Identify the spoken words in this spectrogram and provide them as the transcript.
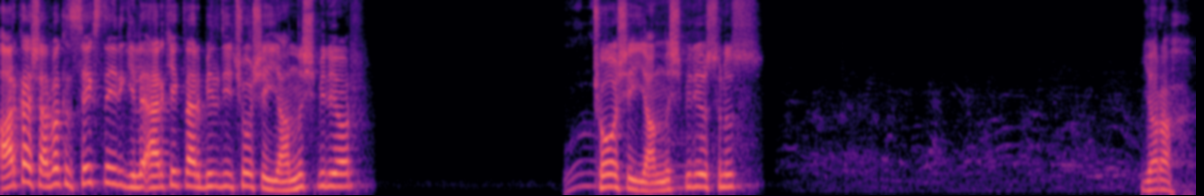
Arkadaşlar bakın seksle ilgili erkekler bildiği çoğu şeyi yanlış biliyor. Çoğu şeyi yanlış biliyorsunuz. Yarah.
